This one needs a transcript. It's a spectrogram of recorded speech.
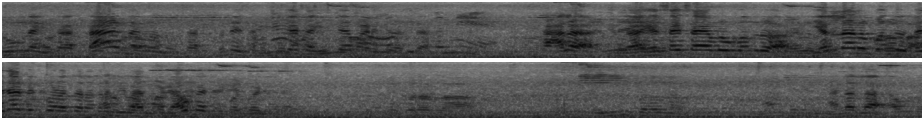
ಸುಮ್ಮನೆ ಸರ್. ಸಾರ್ ನಾನು ಸರ್ ಬನ್ನಿ ಸರ್ ಇಷ್ಟೇ ಸರ್ ಇಷ್ಟೇ ಮಾಡಿದ್ದೀರ ಸರ್? ಅಲ್ಲ ಇವಾಗ ಎಸ್ ಐ ಸಾಹೇಬರು ಬಂದರು? ಎಲ್ಲರೂ ಬಂದು ಬೇಜಾರು ಸರ್ ಅಂದ್ರೆ ನೀವು ಅದ್ಕೊಂಡು ಅವಕಾಶ ಕೊಡ್ಬೇಡಿ ಸರ್. ಅಲ್ಲಲ್ಲ ಅವರು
